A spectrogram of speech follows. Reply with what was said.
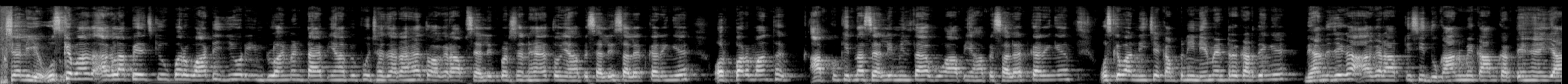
चलिए, उसके बाद अगला पेज के ऊपर what is your employment type यहाँ पे पूछा जा रहा है। तो अगर आप सैलरी पर्सन है तो यहाँ पे सैलरी सेलेक्ट करेंगे और पर मंथ आपको कितना सैलरी मिलता है, वो आप यहाँ पे सेलेक्ट करेंगे। उसके बाद नीचे कंपनी नेम एंटर कर देंगे। ध्यान दीजिएगा, अगर आप किसी दुकान में काम करते हैं या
